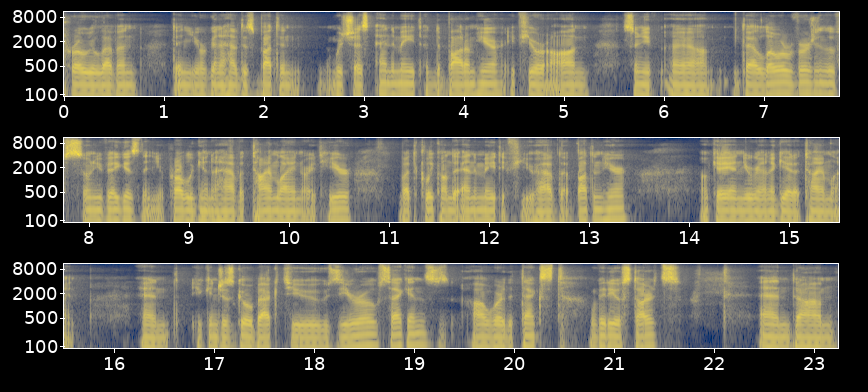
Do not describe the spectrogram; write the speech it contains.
Pro 11 then you're gonna have this button which says animate at the bottom here. If you're on Sony uh, the lower versions of Sony Vegas then you're probably gonna have a timeline right here. But click on the animate if you have that button here. Okay and you're gonna get a timeline. And you can just go back to zero seconds uh, where the text video starts and um,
